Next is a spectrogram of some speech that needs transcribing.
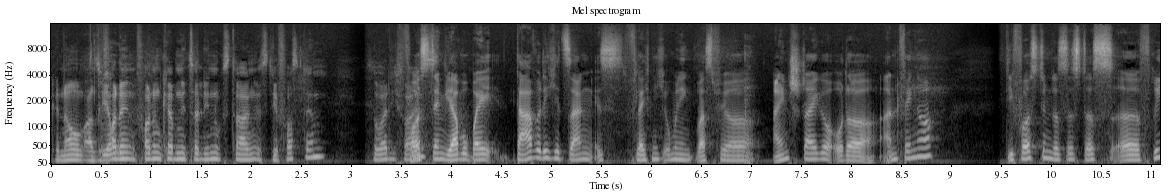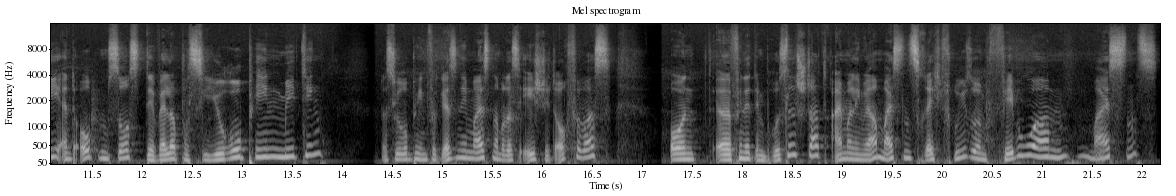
Genau, also vor den, vor den Chemnitzer Linux-Tagen ist die FOSDEM, soweit ich weiß. Forstem, ja, wobei, da würde ich jetzt sagen, ist vielleicht nicht unbedingt was für Einsteiger oder Anfänger. Die FOSDEM, das ist das äh, Free and Open Source Developers European Meeting. Das European vergessen die meisten, aber das E steht auch für was. Und äh, findet in Brüssel statt, einmal im Jahr, meistens recht früh, so im Februar meistens.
